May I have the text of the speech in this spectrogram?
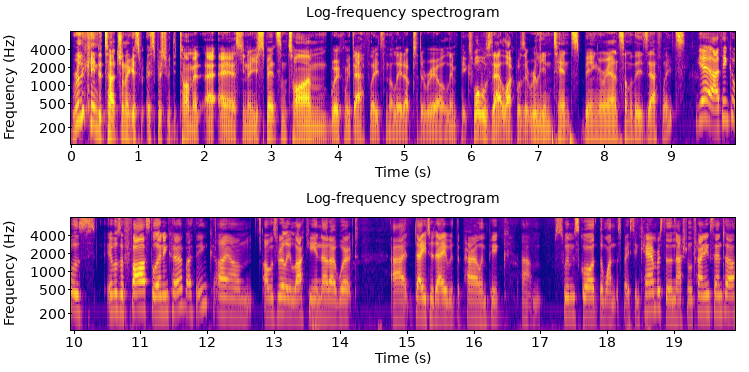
really keen to touch on, I guess, especially with your time at uh, AIS. You know, you spent some time working with athletes in the lead up to the Rio Olympics. What was that like? Was it really intense being around some of these athletes? Yeah, I think it was it was a fast learning curve. I think I um I was really lucky in that I worked uh, day to day with the Paralympic um, swim squad, the one that's based in Canberra, so the National Training Centre,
